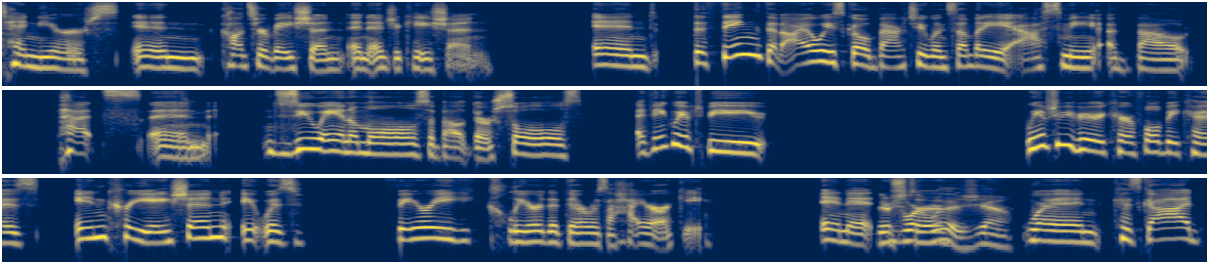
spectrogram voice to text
10 years in conservation and education. And the thing that I always go back to when somebody asks me about pets and zoo animals, about their souls, I think we have to be, we have to be very careful because in creation, it was very clear that there was a hierarchy in it. There still is, yeah. when because God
